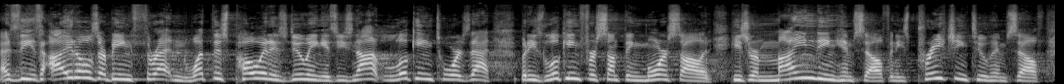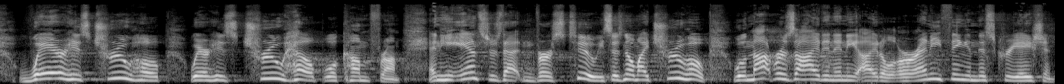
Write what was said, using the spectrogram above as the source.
As these idols are being threatened, what this poet is doing is he's not looking towards that, but he's looking for something more solid. He's reminding himself and he's preaching to himself where his true hope, where his true help will come from. And he answers that in verse 2. He says, No, my true hope will not reside in any idol or anything in this creation,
